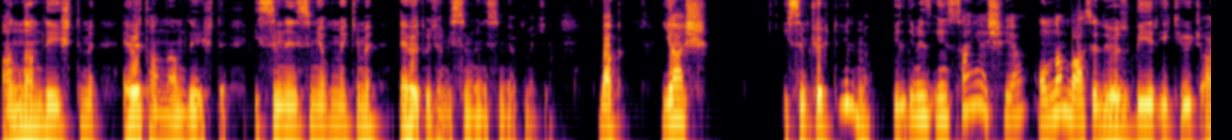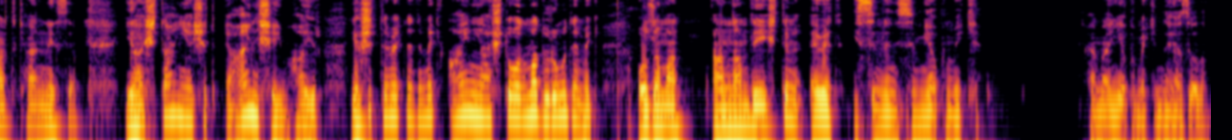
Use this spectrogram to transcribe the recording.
Anlam değişti mi? Evet anlam değişti. İsimden isim yapım eki? Evet hocam isimden isim yapım eki. Bak yaş İsim kök değil mi? Bildiğimiz insan yaşı ya. Ondan bahsediyoruz. 1, 2, 3 artık her neyse. Yaştan yaşıt. E aynı şey mi? Hayır. Yaşıt demek ne demek? Aynı yaşta olma durumu demek. O zaman anlam değişti mi? Evet. İsimden isim yapım eki. Hemen yapım ekinde yazalım.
